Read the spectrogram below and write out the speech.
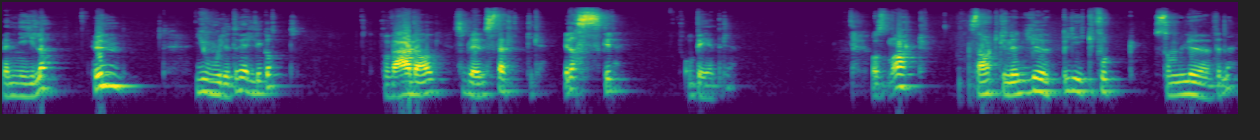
Men Nila, hun gjorde det veldig godt. For hver dag så ble hun sterkere, raskere og bedre. Og snart, snart kunne hun løpe like fort som løvene.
